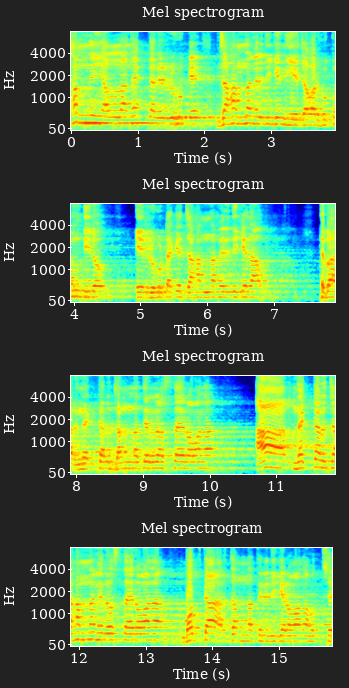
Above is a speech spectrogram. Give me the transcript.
সামনেই আল্লাহ নেককারের রুহুকে জাহান্নামের দিকে নিয়ে যাওয়ার হুকুম দিল। এর রুহুটাকে জাহান্নামের দিকে দাও এবার নেককার জান্নাতের রাস্তায় রওনা, আর নেককার জাহান্নামের রাস্তায় রওনা বদকার জান্নাতের দিকে রওনা হচ্ছে।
